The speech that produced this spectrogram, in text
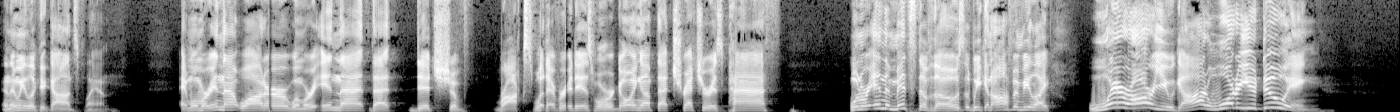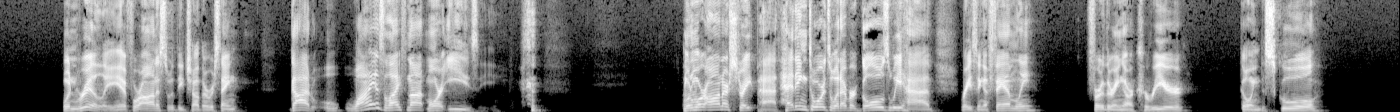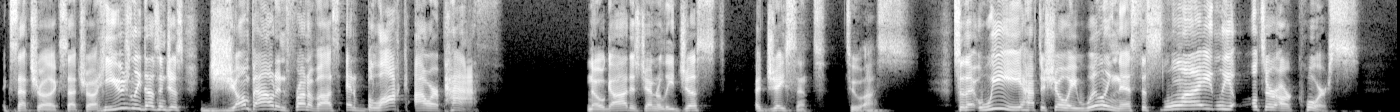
And then we look at God's plan. And when we're in that water, when we're in that, that ditch of rocks, whatever it is, when we're going up that treacherous path, when we're in the midst of those, we can often be like, Where are you, God? What are you doing? When really, if we're honest with each other, we're saying, God, why is life not more easy? when we're on our straight path, heading towards whatever goals we have, raising a family, furthering our career, going to school, etc., etc., he usually doesn't just jump out in front of us and block our path. No, God is generally just adjacent to us so that we have to show a willingness to slightly alter our course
